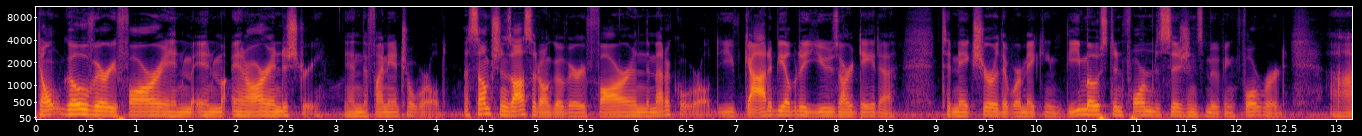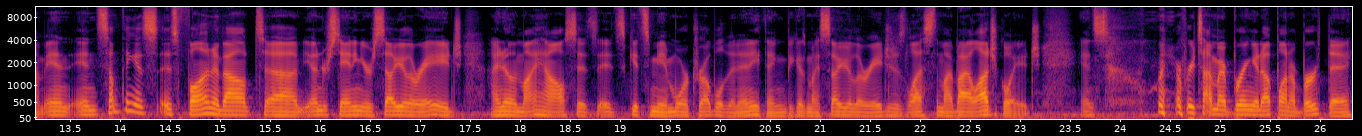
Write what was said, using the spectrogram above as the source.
don't go very far in, in, in our industry, in the financial world. Assumptions also don't go very far in the medical world. You've got to be able to use our data to make sure that we're making the most informed decisions moving forward. Um, and, and something is, is fun about uh, understanding your cellular age. I know in my house it's, it gets me in more trouble than anything because my cellular age is less than my biological age. And so every time I bring it up on a birthday,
